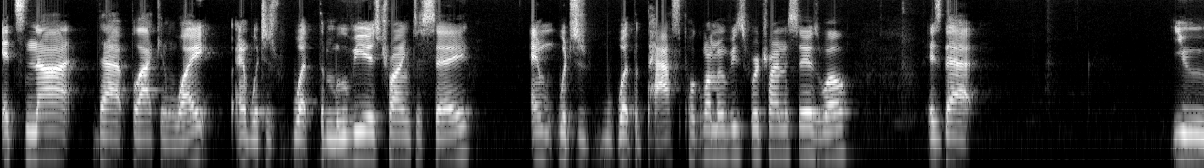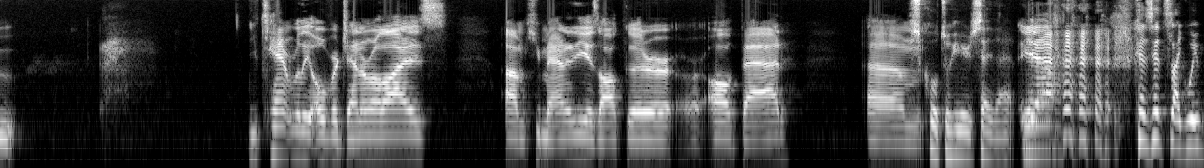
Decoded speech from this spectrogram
it's not that black and white, and which is what the movie is trying to say, and which is what the past Pokemon movies were trying to say as well, is that you you can't really overgeneralize um, humanity is all good or, or all bad. Um, It's cool to hear you say that. yeah, because it's like we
